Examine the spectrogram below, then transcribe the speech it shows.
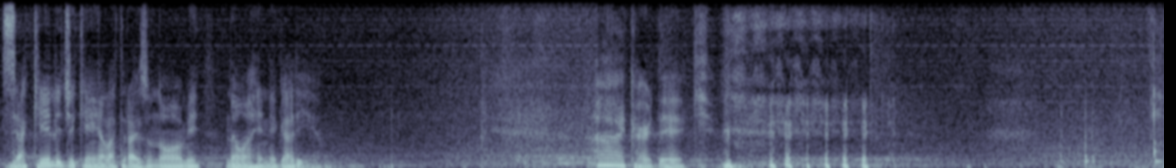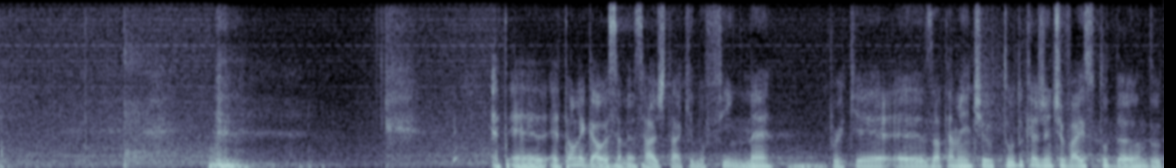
se aquele de quem ela traz o nome não a renegaria. Ai, Kardec. É, é, é, tão legal essa mensagem estar aqui no fim, né? Porque é exatamente tudo que a gente vai estudando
